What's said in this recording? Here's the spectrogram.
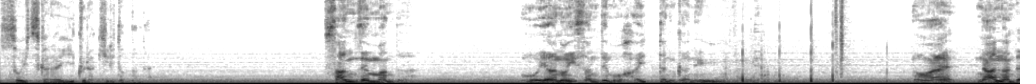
そいつからいくら切り取ったんだ？3000万だ。親の遺産でも入ったのかね。おい何なんだ？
